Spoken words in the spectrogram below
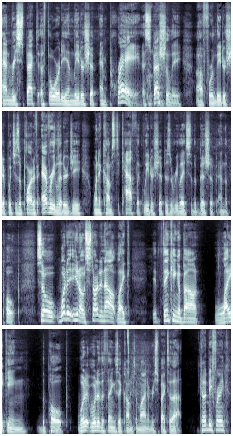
and respect authority and leadership and pray, especially uh, for leadership, which is a part of every liturgy when it comes to Catholic leadership as it relates to the bishop and the Pope. So, what, you know, starting out like thinking about liking the Pope, what, what are the things that come to mind in respect to that? Can I be frank?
